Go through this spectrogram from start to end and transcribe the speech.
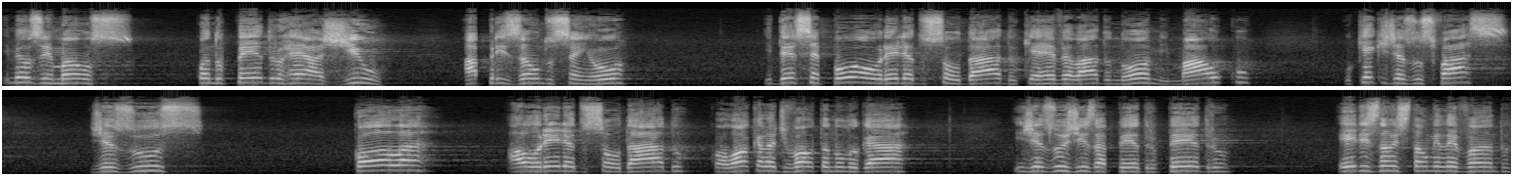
E meus irmãos, quando Pedro reagiu à prisão do Senhor e decepou a orelha do soldado, que é revelado o nome, Malco, o que que Jesus faz? Jesus cola a orelha do soldado, coloca ela de volta no lugar, e Jesus diz a Pedro: Pedro, eles não estão me levando,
